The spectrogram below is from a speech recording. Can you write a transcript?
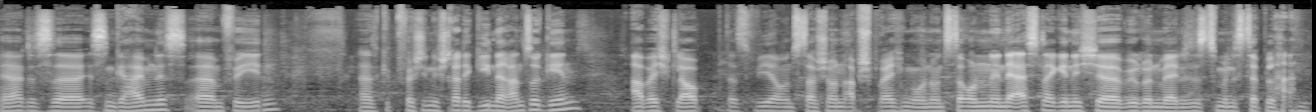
Ja, das äh, ist ein Geheimnis ähm, für jeden. Äh, es gibt verschiedene Strategien, da ranzugehen. Aber ich glaube, dass wir uns da schon absprechen und uns da unten in der ersten Ecke nicht äh, berühren werden. Das ist zumindest der Plan.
